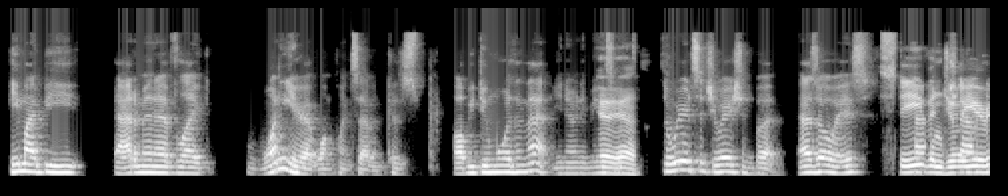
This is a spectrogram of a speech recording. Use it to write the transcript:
he might be adamant of like, one year at 1.7 because I'll be doing more than that. You know what I mean? Yeah, so yeah. It's a weird situation, but as always, Steve, enjoy your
